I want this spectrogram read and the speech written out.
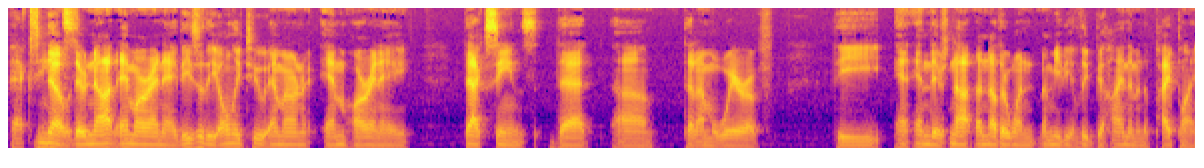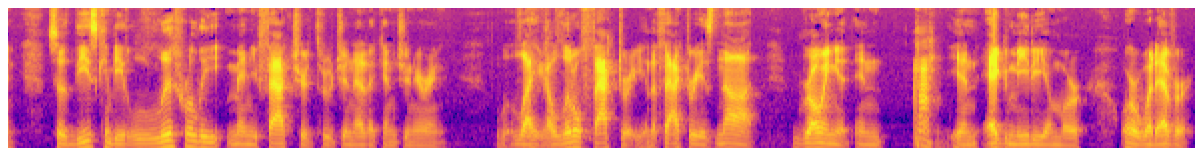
vaccines. No, they're not mRNA. These are the only two mRNA vaccines that um, that I'm aware of the and, and, there's not another one immediately behind them in the pipeline. So these can be literally manufactured through genetic engineering, like a little factory, and the factory is not growing it in in egg medium or or whatever.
